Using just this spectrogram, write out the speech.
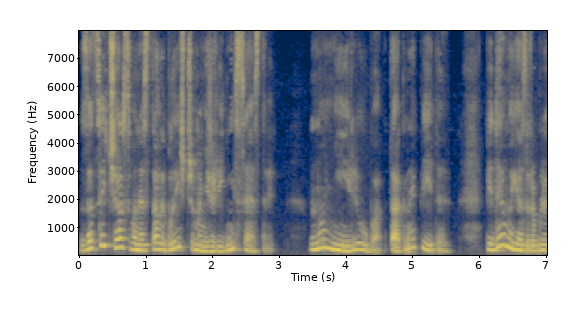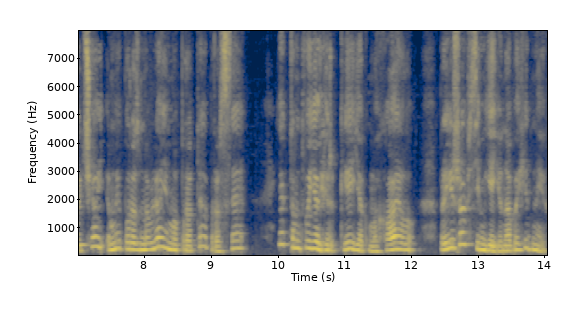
За цей час вони стали ближчими, ніж рідні сестри. Ну ні, Люба, так не піде. Підемо, я зроблю чай, і ми порозмовляємо про те, про се. Як там твої огірки, як Михайло, приїжджав з сім'єю на вихідних.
